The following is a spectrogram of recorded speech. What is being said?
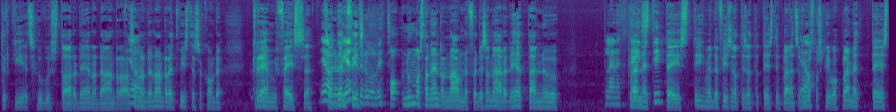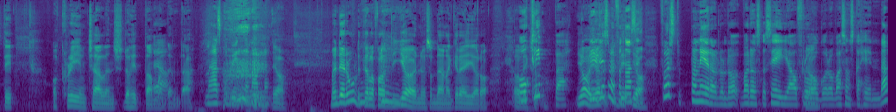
Turkiets huvudstad och det ena och det andra. Och sen om den andra inte visste så kom det kräm i facet. Ja, så det var jätteroligt. och nu måste han ändra namnet för det är så nära, det heter nu Planet Planet Tasty. Tasty, men det finns något som heter Tasty Planet, så Ja. du måste skriva Planet Tasty och Cream Challenge, då hittar man Ja. den där. Men han ska byta namnet. Ja. Men det är roligt i alla fall att de gör nu sådana grejer och... Och liksom- klippa! Ja, det är ja, det som är det- fantastiskt. ja. Först planerar de då vad de ska säga och frågor och vad som ska hända.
